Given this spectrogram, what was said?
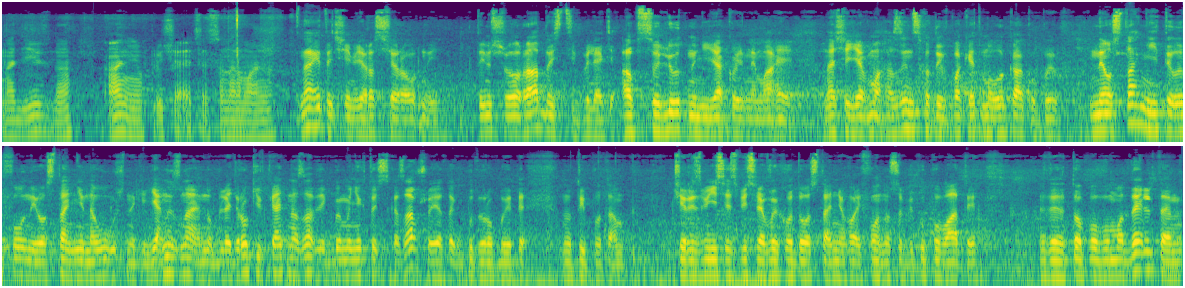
Надіюсь, да. А, ні, включається, все нормально. Знаєте, чим я розчарований? Тим, що радості, блядь, абсолютно ніякої немає. Наче я в магазин сходив, пакет молока купив. Не останній телефон і останні наушники. Я не знаю, ну, блядь, років 5 назад, якби мені хтось сказав, що я так буду робити, ну, типу, там, через місяць після виходу останнього айфону собі купувати е, топову модель, там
